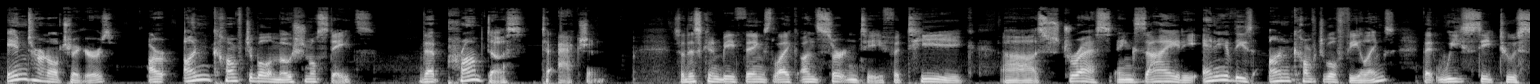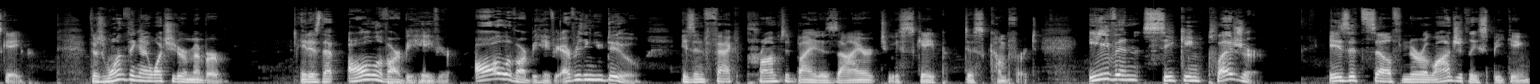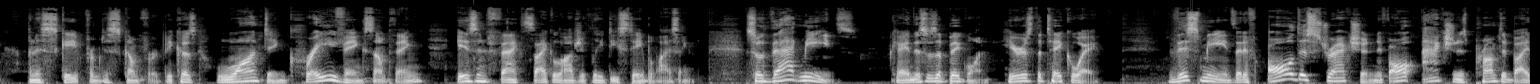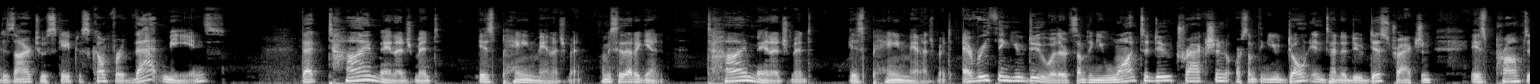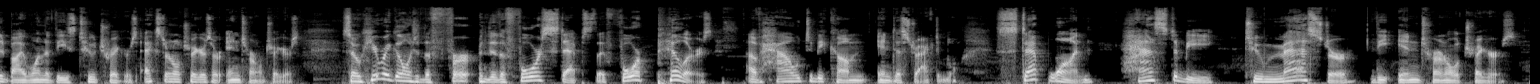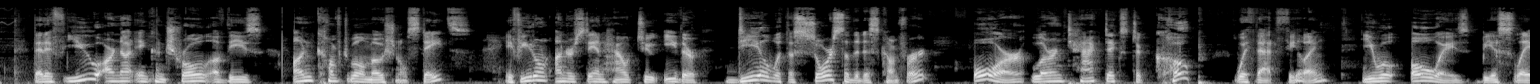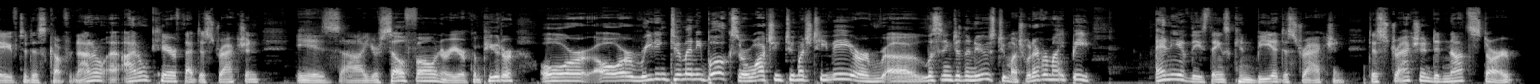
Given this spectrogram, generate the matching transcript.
Internal triggers are uncomfortable emotional states that prompt us to action. So this can be things like uncertainty, fatigue, uh, stress, anxiety, any of these uncomfortable feelings that we seek to escape. There's one thing I want you to remember. It is that all of our behavior, all of our behavior, everything you do is in fact prompted by a desire to escape discomfort. Even seeking pleasure is itself, neurologically speaking, an escape from discomfort because wanting, craving something is in fact psychologically destabilizing. So that means, okay, and this is a big one. Here's the takeaway. This means that if all distraction, if all action is prompted by a desire to escape discomfort, that means that time management is pain management. Let me say that again. Time management is pain management. Everything you do, whether it's something you want to do, traction, or something you don't intend to do, distraction, is prompted by one of these two triggers, external triggers or internal triggers. So here we go into the, fir- the four steps, the four pillars of how to become indistractable. Step one has to be to master the internal triggers. That if you are not in control of these uncomfortable emotional states, if you don't understand how to either deal with the source of the discomfort or learn tactics to cope with that feeling, you will always be a slave to discomfort. I don't, I don't care if that distraction is uh, your cell phone or your computer or or reading too many books or watching too much TV or uh, listening to the news too much, whatever it might be. Any of these things can be a distraction. Distraction did not start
